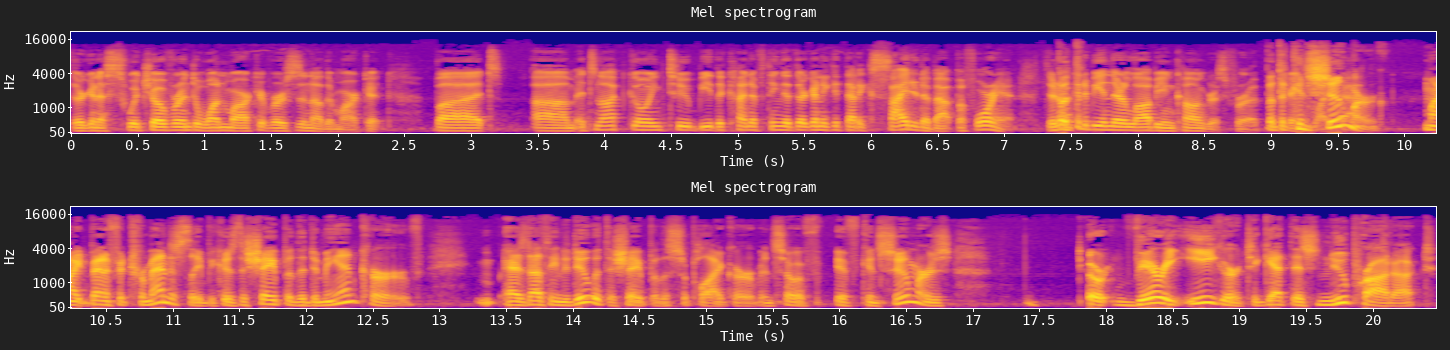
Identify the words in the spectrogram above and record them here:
They're going to switch over into one market versus another market, but um, it's not going to be the kind of thing that they're going to get that excited about beforehand. They're not going to be in there lobbying Congress for a. But the like consumer that. might benefit tremendously because the shape of the demand curve has nothing to do with the shape of the supply curve. And so if, if consumers are very eager to get this new product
